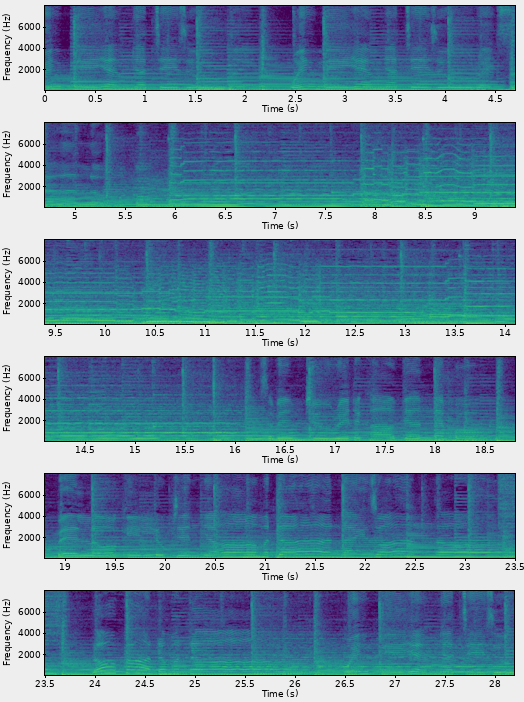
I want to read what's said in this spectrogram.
ဝေဖေရဲ့မြတ်ကျေးဇူးတွေဝေမေရဲ့မြတ်ကျေးဇူးတွေစားလို့မကုန်ပြန်တဲ့ဖို့ဘယ်လောကီလူပညာမတန်နိုင်စွမ်းသာလောကဓမ္မတာဝေဖေရဲ့မြတ်ကျေးဇူး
